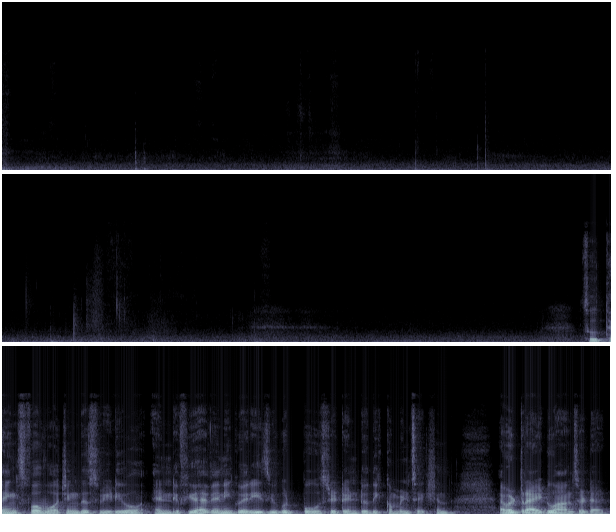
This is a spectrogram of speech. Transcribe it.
So thanks for watching this video and if you have any queries you could post it into the comment section. I will try to answer that.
